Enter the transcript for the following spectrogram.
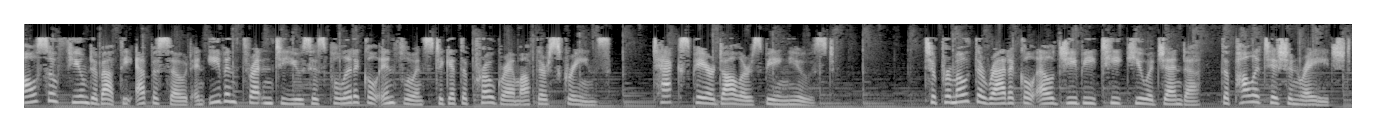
also fumed about the episode and even threatened to use his political influence to get the program off their screens. Taxpayer dollars being used. To promote the radical LGBTQ agenda, the politician raged.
